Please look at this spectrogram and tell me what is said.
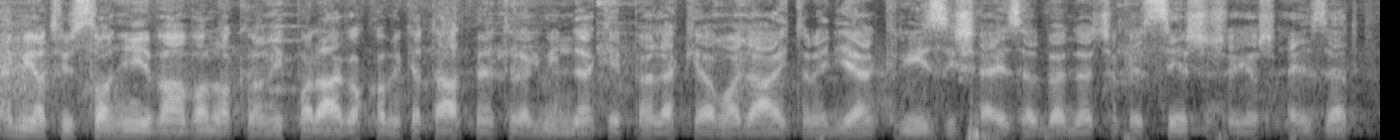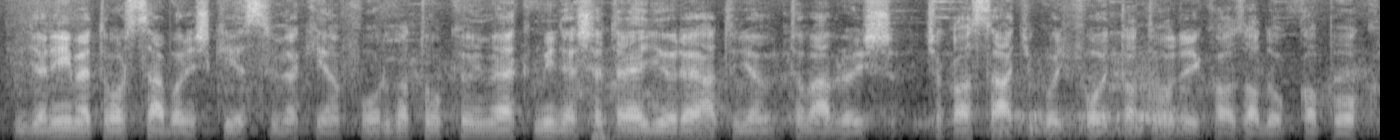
Emiatt viszont nyilván vannak olyan iparágak, amiket átmenetileg mindenképpen le kell majd állítani egy ilyen krízis helyzetben, de csak egy szélsőséges helyzet. Ugye Németországban is készülnek ilyen forgatókönyvek, mindesetre egyőre hát ugye továbbra is csak azt látjuk, hogy folytatódik az adókapok,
